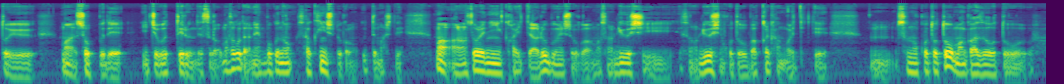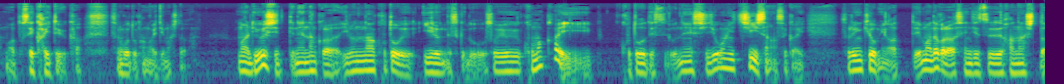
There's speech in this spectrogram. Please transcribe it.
という、まあ、ショップで一応売ってるんですが、まあそこではね、僕の作品集とかも売ってまして、まあ、あの、それに書いてある文章が、まあその粒子、その粒子のことをばっかり考えていて、うん、そのことと、まあ画像と、あと世界というか、そのことを考えていました。まあ粒子ってね、なんかいろんなことを言えるんですけど、そういう細かいことですよね。非常に小さな世界。それに興味があって、まあだから先日話した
